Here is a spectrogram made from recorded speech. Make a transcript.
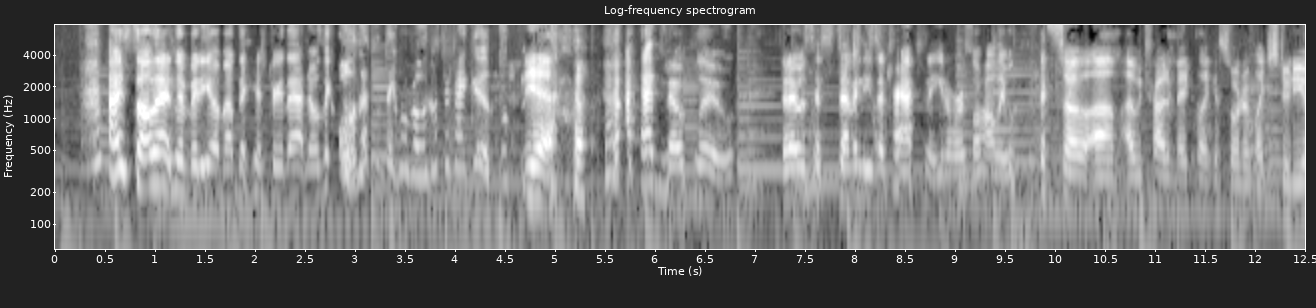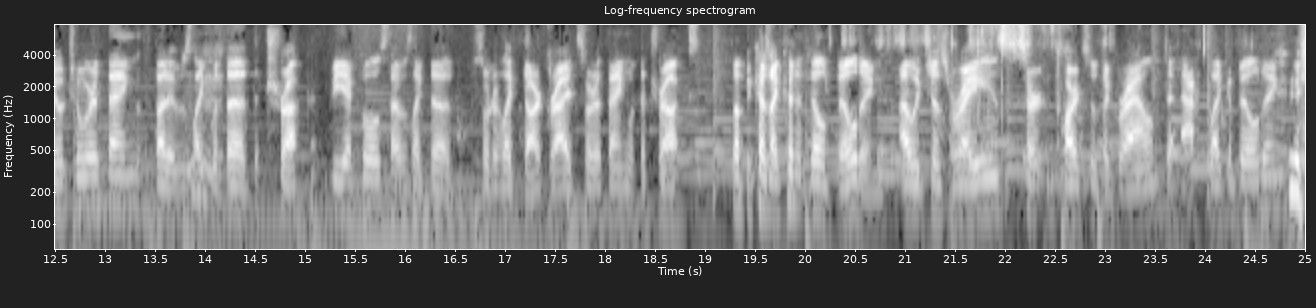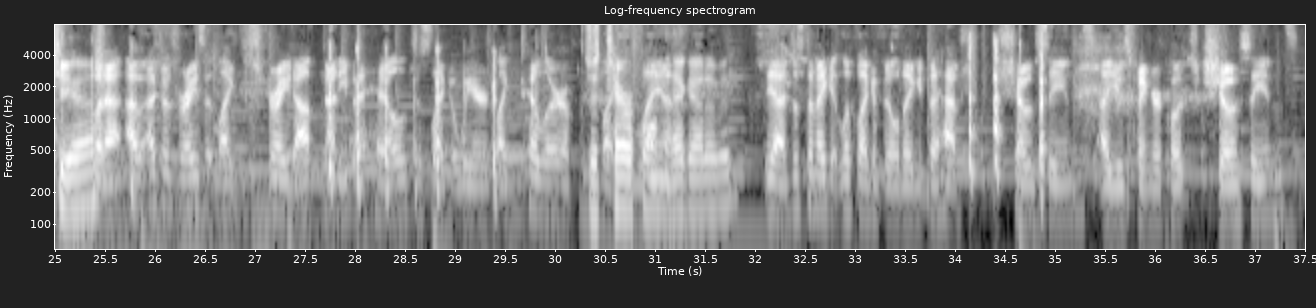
I saw that in the video about the history of that, and I was like, "Oh, that's the thing from Roller Coaster Tycoon." Yeah. I had no clue that it was a '70s attraction at Universal Hollywood. so um, I would try to make like a sort of like studio tour thing, but it was like Mhm. with the the truck vehicles. That was like the sort of like dark ride sort of thing with the trucks. But because I couldn't build buildings, I would just raise certain parts of the ground to act like a building. yeah. But I, I, I just raise it like straight up, not even a hill, just like a weird like pillar of Just like, terraform the heck out of it. Yeah, just to make it look like a building to have show scenes. I use finger quotes, show scenes.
